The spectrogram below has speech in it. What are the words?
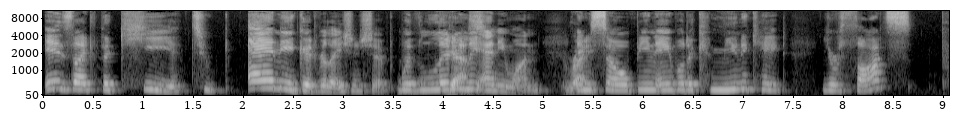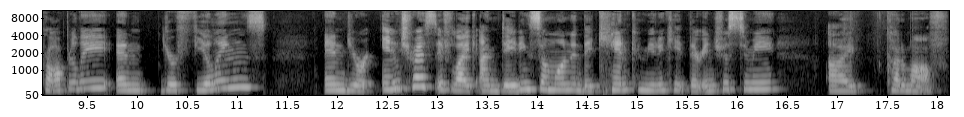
is like the key to any good relationship with literally Yes. anyone. Right. And so being able to communicate your thoughts properly and your feelings and your interest if like I'm dating someone and they can't communicate their interest to me, I cut them off.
